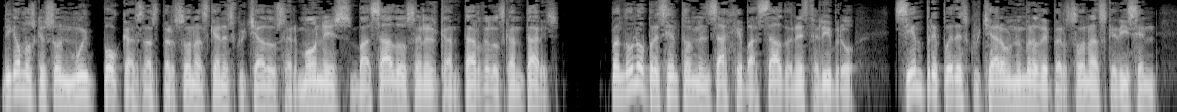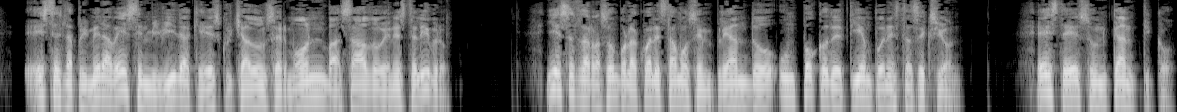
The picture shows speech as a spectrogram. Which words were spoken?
Digamos que son muy pocas las personas que han escuchado sermones basados en el Cantar de los Cantares. Cuando uno presenta un mensaje basado en este libro, siempre puede escuchar a un número de personas que dicen, esta es la primera vez en mi vida que he escuchado un sermón basado en este libro. Y esa es la razón por la cual estamos empleando un poco de tiempo en esta sección. Este es un cántico,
